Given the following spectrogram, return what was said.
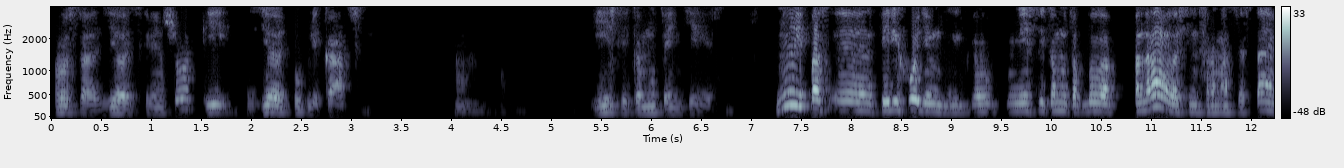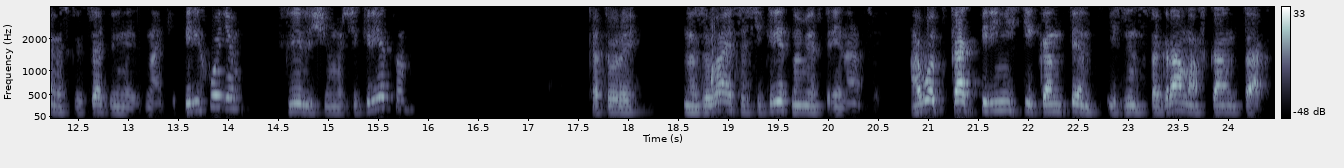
просто сделать скриншот и сделать публикацию, если кому-то интересно. Ну и э, переходим, если кому-то было понравилась информация, ставим восклицательные знаки. Переходим к следующему секрету, который называется секрет номер 13. А вот как перенести контент из Инстаграма в Контакт?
